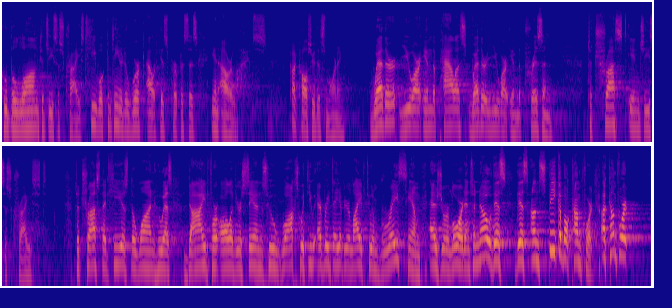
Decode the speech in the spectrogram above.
who belong to Jesus Christ, He will continue to work out His purposes in our lives. God calls you this morning, whether you are in the palace, whether you are in the prison, to trust in Jesus Christ, to trust that He is the one who has died for all of your sins, who walks with you every day of your life, to embrace Him as your Lord, and to know this, this unspeakable comfort, a comfort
